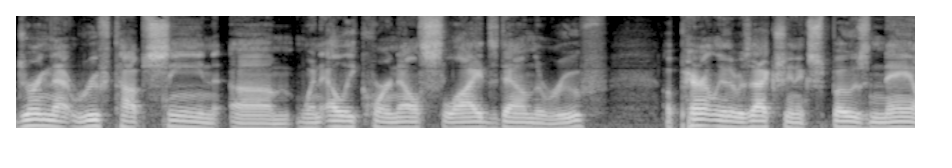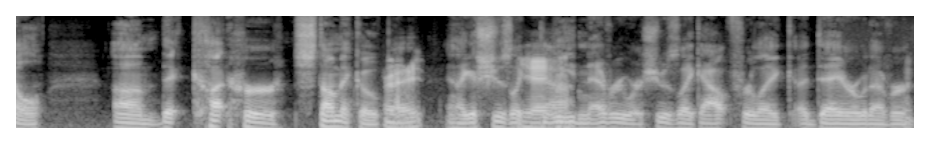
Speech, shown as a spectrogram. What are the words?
during that rooftop scene, um, when Ellie Cornell slides down the roof, apparently there was actually an exposed nail um, that cut her stomach open, Right. and I guess she was like Yeah. bleeding everywhere. She was like out for like a day or whatever.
